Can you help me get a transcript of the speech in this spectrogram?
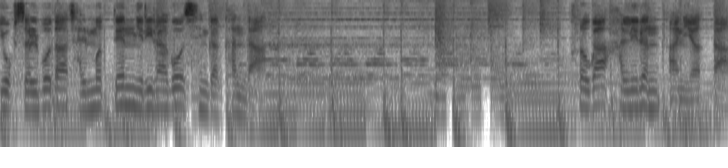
욕설보다 잘못된 일이라고 생각한다. 프로가 할 일은 아니었다.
